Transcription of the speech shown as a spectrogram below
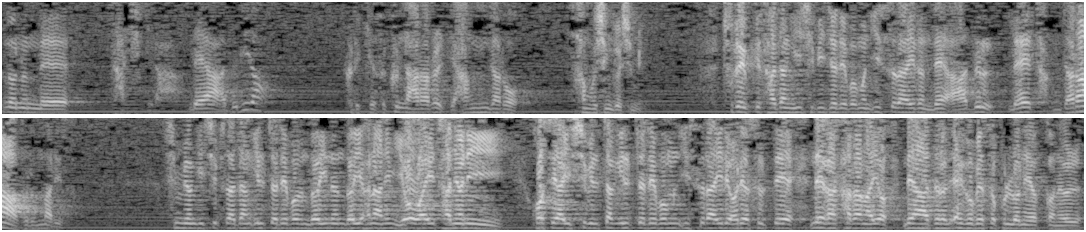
너는 내 자식이라, 내 아들이라. 그렇게 해서 그 나라를 양자로 삼으신 것입니다. 출애굽기 4장 22절에 보면 이스라엘은 내 아들, 내 장자라 그런 말이 있습니다. 신명기 14장 1절에 보면 너희는 너희 하나님 여호와의 자녀니 호세아 21장 1절에 보면 이스라엘이 어렸을 때 내가 사랑하여 내 아들을 애굽에서 불러내었거늘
